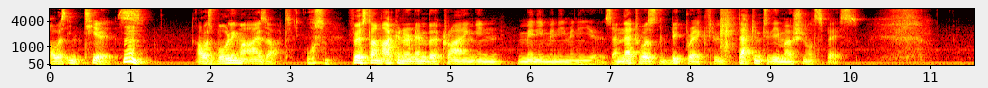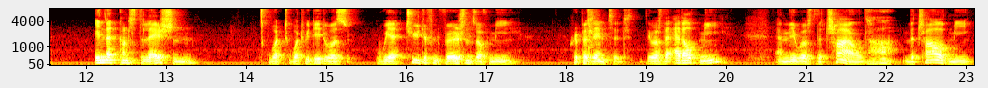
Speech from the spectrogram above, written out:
I was in tears. Hmm. I was bawling my eyes out. Awesome. First time I can remember crying in many, many, many years. And that was the big breakthrough back into the emotional space. In that constellation, what, what we did was we had two different versions of me represented. There was the adult me and there was the child, Ah. the child me,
